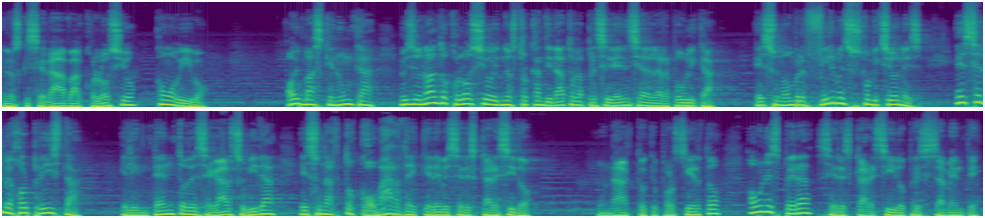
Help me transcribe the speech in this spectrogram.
en los que se daba a Colosio como vivo. Hoy más que nunca, Luis Donaldo Colosio es nuestro candidato a la presidencia de la República. Es un hombre firme en sus convicciones. Es el mejor priista. El intento de cegar su vida es un acto cobarde que debe ser esclarecido. Un acto que, por cierto, aún espera ser esclarecido precisamente.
